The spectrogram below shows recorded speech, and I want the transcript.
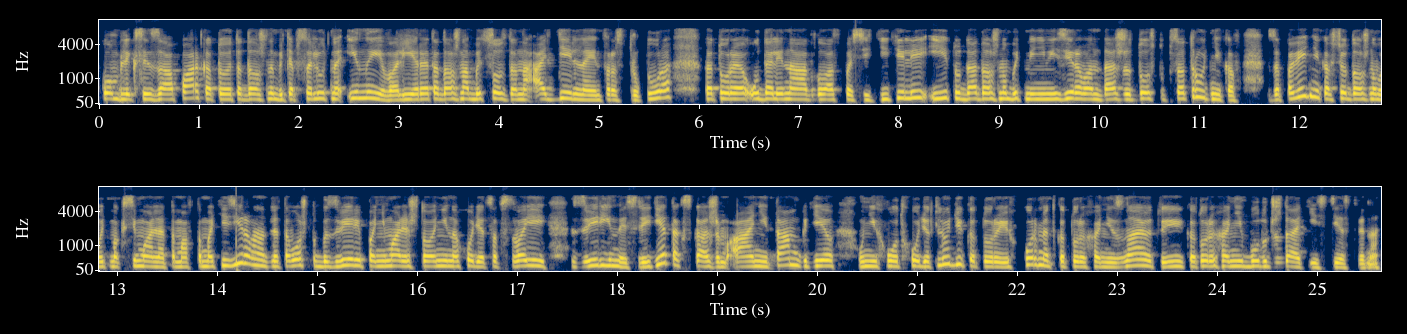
комплексе зоопарка, то это должны быть абсолютно иные вольеры. Это должна быть создана отдельная инфраструктура, которая удалена от глаз посетителей, и туда должно быть минимизирован даже доступ сотрудников заповедника. Все должно быть максимально там автоматизировано для того, чтобы звери понимали, что они находятся в своей звериной среде, так скажем, а не там, где у них вот ходят люди, которые их кормят, которых они знают и которых они будут ждать, естественно.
